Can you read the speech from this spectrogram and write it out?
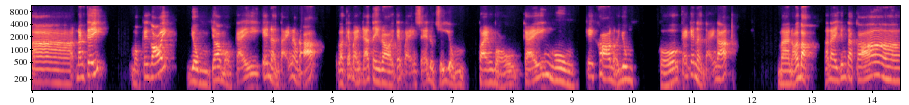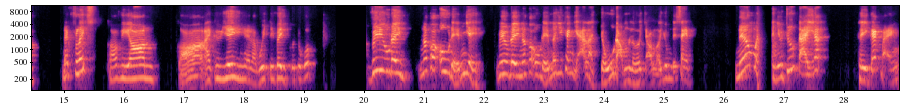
uh, đăng ký một cái gói dùng cho một cái cái nền tảng nào đó và các bạn trả tiền rồi, các bạn sẽ được sử dụng toàn bộ cái nguồn, cái kho nội dung của các cái nền tảng đó. Mà nổi bật, ở đây chúng ta có ờ, Netflix, có Vion, có IQG hay là WeTV của Trung Quốc. VOD nó có ưu điểm gì? VOD nó có ưu điểm đối với khán giả là chủ động lựa chọn nội dung để xem. Nếu mà như trước đây á, thì các bạn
